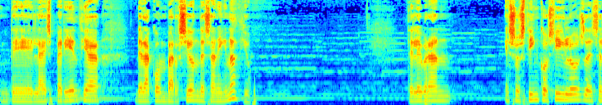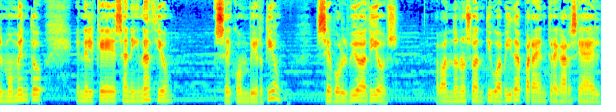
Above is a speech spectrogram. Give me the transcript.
de la experiencia de la conversión de San Ignacio. Celebran esos cinco siglos desde el momento en el que San Ignacio se convirtió, se volvió a Dios, abandonó su antigua vida para entregarse a Él.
